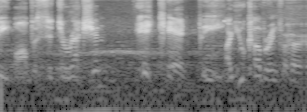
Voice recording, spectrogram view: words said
The opposite direction? It can't be. Are you covering for her?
